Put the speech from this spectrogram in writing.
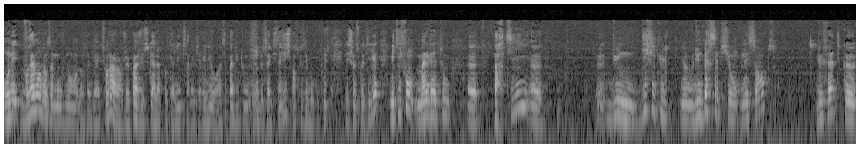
on est vraiment dans un mouvement dans cette direction-là. Alors, je ne vais pas jusqu'à l'apocalypse, à la virilio, hein, ce n'est pas du tout de ça qu'il s'agit, je pense que c'est beaucoup plus des choses quotidiennes, mais qui font malgré tout partie d'une difficulté d'une perception naissante du fait que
